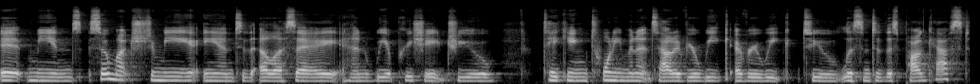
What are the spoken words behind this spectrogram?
It means so much to me and to the LSA, and we appreciate you taking 20 minutes out of your week every week to listen to this podcast.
